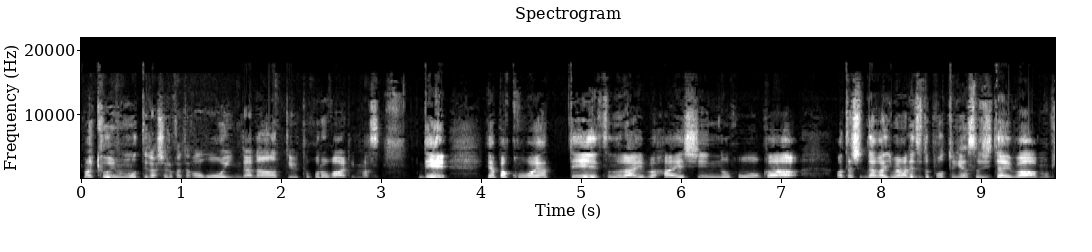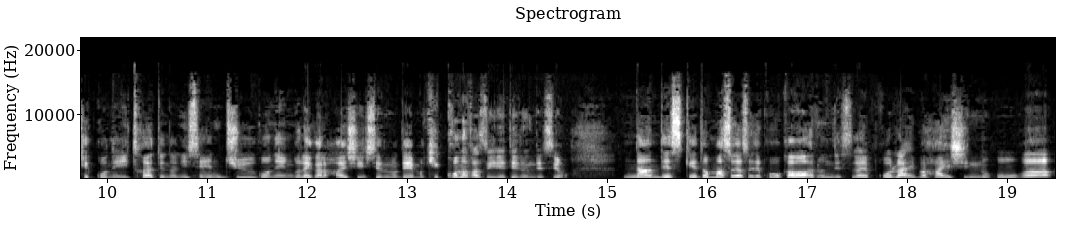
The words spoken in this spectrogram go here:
まあ興味を持ってらっしゃる方が多いんだなっていうところがあります。で、やっぱこうやって、そのライブ配信の方が、私、だから今までずっとポッドキャスト自体はもう結構ね、いつかやってるのは2015年ぐらいから配信してるので、まあ、結構な数入れてるんですよ。なんですけど、まあそれはそれで効果はあるんですが、やっぱこうライブ配信の方が、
